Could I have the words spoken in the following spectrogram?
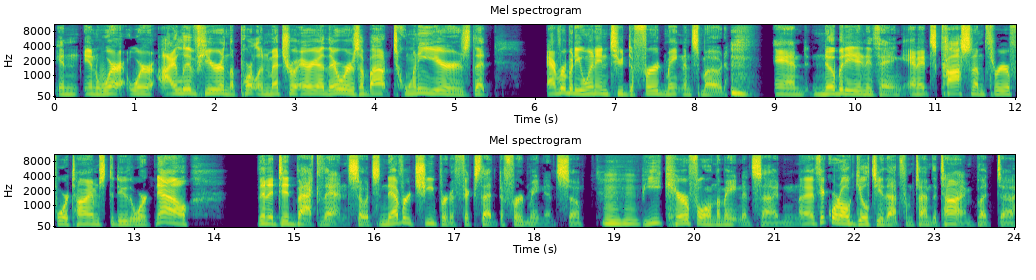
in in where where I live here in the Portland metro area. There was about 20 years that everybody went into deferred maintenance mode and nobody did anything and it's costing them three or four times to do the work now than it did back then. So it's never cheaper to fix that deferred maintenance. So Mm-hmm. be careful on the maintenance side. And I think we're all guilty of that from time to time. But uh,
